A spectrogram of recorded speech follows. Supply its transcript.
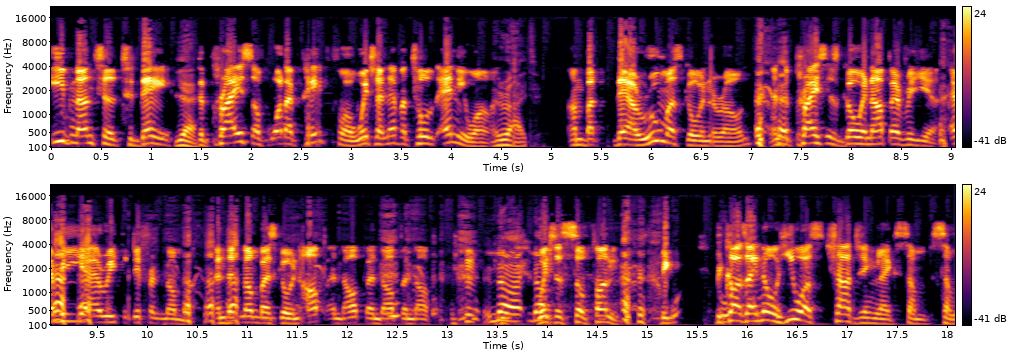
even until today, Yeah. the price of what I paid for, which I never told anyone, Right. Um, but there are rumors going around, and the price is going up every year. Every year I read a different number, and that number is going up and up and up and up, No, no. which is so funny. Be- because I know he was charging like some some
